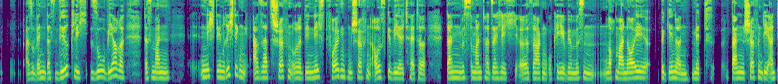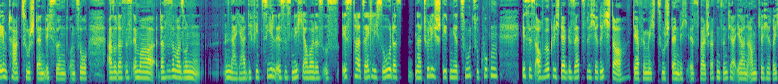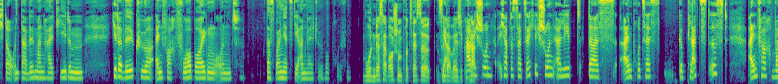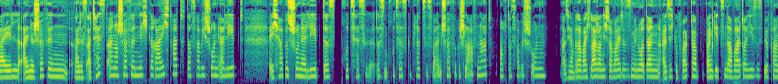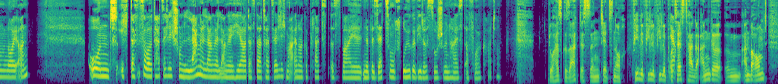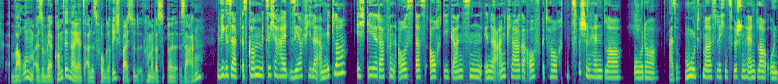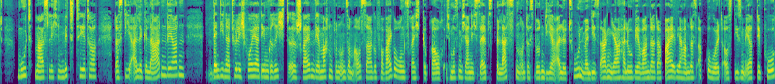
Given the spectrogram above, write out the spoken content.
also wenn das wirklich so wäre, dass man nicht den richtigen Ersatzschöffen oder den nächstfolgenden Schöffen ausgewählt hätte, dann müsste man tatsächlich äh, sagen, okay, wir müssen nochmal neu beginnen mit dann Schöffen, die an dem Tag zuständig sind und so. Also das ist immer, das ist immer so ein, naja, diffizil ist es nicht, aber das ist, ist tatsächlich so, dass natürlich steht mir zu, zu gucken, ist es auch wirklich der gesetzliche Richter, der für mich zuständig ist, weil Schöffen sind ja ehrenamtliche Richter und da will man halt jedem, jeder Willkür einfach vorbeugen und das wollen jetzt die Anwälte überprüfen. Wurden deshalb auch schon Prozesse, sind ja, da welche geplatzt? Habe ich schon. Ich habe das tatsächlich schon erlebt, dass ein Prozess geplatzt ist, einfach weil eine Schöffin, weil das Attest einer Schöffin nicht gereicht hat. Das habe ich schon erlebt. Ich habe es schon erlebt, dass Prozesse, dass ein Prozess geplatzt ist, weil ein Schöffe geschlafen hat. Auch das habe ich schon. Also ich, da war ich leider nicht dabei. Das ist mir nur dann, als ich gefragt habe, wann geht's denn da weiter, hieß es, wir fangen neu an. Und ich, das ist aber tatsächlich schon lange, lange, lange her, dass da tatsächlich mal einer geplatzt ist, weil eine Besetzungsrüge, wie das so schön heißt, Erfolg hatte. Du hast gesagt, es sind jetzt noch viele, viele, viele Prozesstage ja. ange, ähm, anberaumt. Warum? Also wer kommt denn da jetzt alles vor Gericht? Weißt du, kann man das äh, sagen? Wie gesagt, es kommen mit Sicherheit sehr viele Ermittler. Ich gehe davon aus, dass auch die ganzen in der Anklage aufgetauchten Zwischenhändler oder also mutmaßlichen Zwischenhändler und mutmaßlichen Mittäter, dass die alle geladen werden. Wenn die natürlich vorher dem Gericht äh, schreiben, wir machen von unserem Aussageverweigerungsrecht Gebrauch, ich muss mich ja nicht selbst belasten und das würden die ja alle tun, wenn die sagen, ja, hallo, wir waren da dabei, wir haben das abgeholt aus diesem Erddepot,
